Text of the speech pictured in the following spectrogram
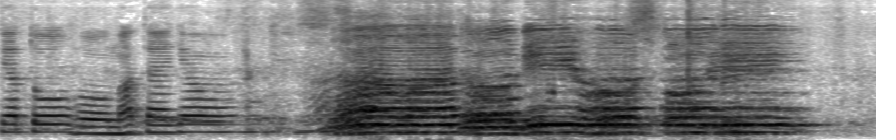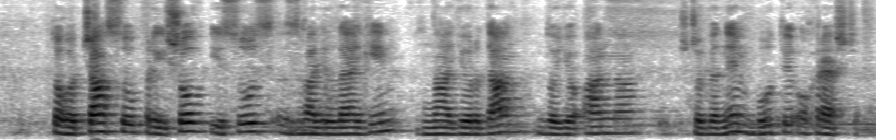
Святого Матея. Того часу прийшов Ісус з Галілеї на Йордан до Йоанна, щоб ним бути охрещеним.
